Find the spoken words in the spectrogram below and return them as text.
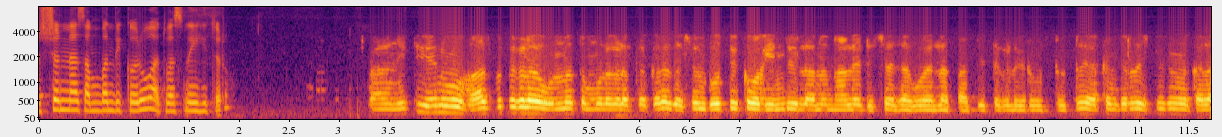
ದರ್ಶನ ಸಂಬಂಧಿಕರು ಅಥವಾ ಸ್ನೇಹಿತರು? ಆ, ನಿತಿ ಏನು ಆಸ್ಪತ್ರೆಗಳ ಉನ್ನತ ಮೂಲಗಳ ಪ್ರಕಾರ ದರ್ಶನ್ ಬಹುತೇಕವಾಗಿ ಇಂದು ಇಲ್ಲ ಅಂದ್ರೆ ನಾಳೆ ಡಿಸ್ಚಾರ್ಜ್ ಆಗುವ ಎಲ್ಲ ಸಾಧ್ಯತೆಗಳು ಇರುವಂತದ್ದು ಯಾಕಂತಂದ್ರೆ ಇಷ್ಟು ದಿನಗಳ ಕಾಲ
